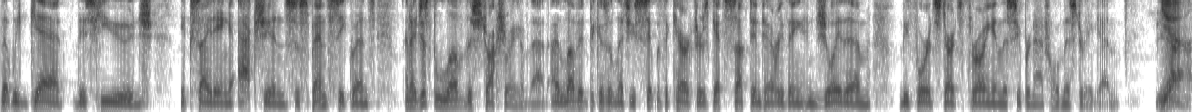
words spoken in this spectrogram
that we get this huge, exciting action suspense sequence. And I just love the structuring of that. I love it because it lets you sit with the characters, get sucked into everything, enjoy them before it starts throwing in the supernatural mystery again. Yeah.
